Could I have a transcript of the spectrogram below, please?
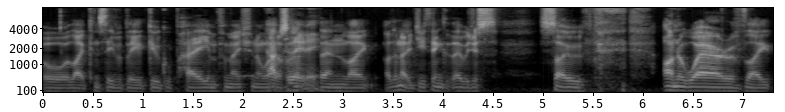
or like conceivably Google Pay information or whatever, Absolutely. then like I don't know. Do you think that they were just so unaware of like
